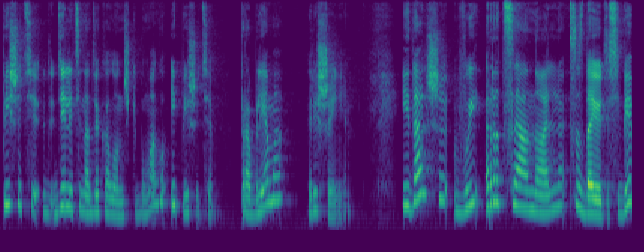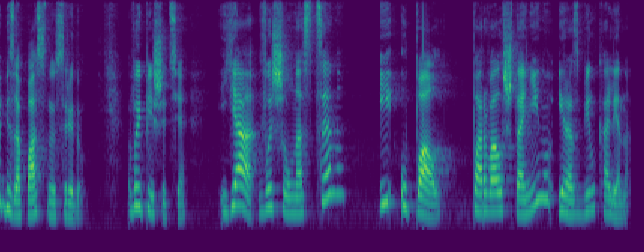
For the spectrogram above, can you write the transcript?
пишете, делите на две колоночки бумагу и пишете проблема, решение. И дальше вы рационально создаете себе безопасную среду. Вы пишете «Я вышел на сцену и упал, порвал штанину и разбил колено».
